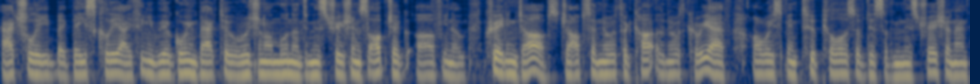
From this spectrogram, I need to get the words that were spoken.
actually, basically, I think we're going back to original Moon administration's object of you know creating jobs. Jobs in North North Korea have always been two pillars of this administration, and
